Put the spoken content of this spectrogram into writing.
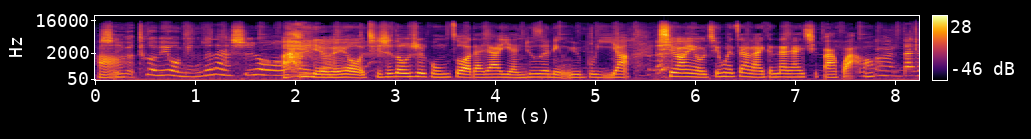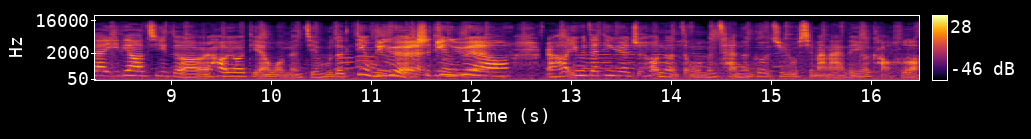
啊。是一个特别有名的大师哦。啊，也没有，其实都是工作，大家研究的领域不一样。希望有机会再来跟大家一起八卦哦。嗯，大家一定要记得，然后要点我们节目的订订阅是订阅订阅哦。然后，因为在订阅之后呢，我们才能够进入喜马拉雅的一个考核。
